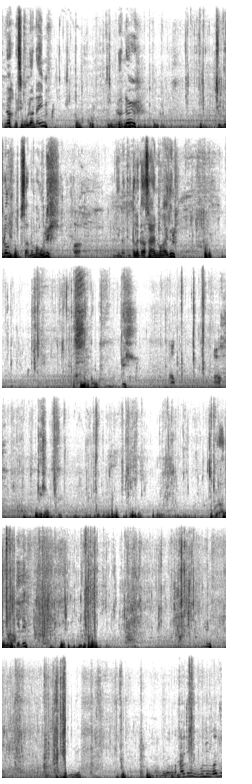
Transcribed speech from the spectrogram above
Yan na, nagsimula na im. Simula na. Subo lang, sana mahuli. Hindi natin talaga asahan mga idol. Okay. Okay. Sigurado malaki im. Yun. Yun, oh. Huling mo idol.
